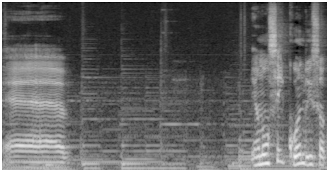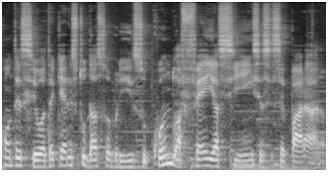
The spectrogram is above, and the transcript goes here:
É... Eu não sei quando isso aconteceu, até quero estudar sobre isso. Quando a fé e a ciência se separaram.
